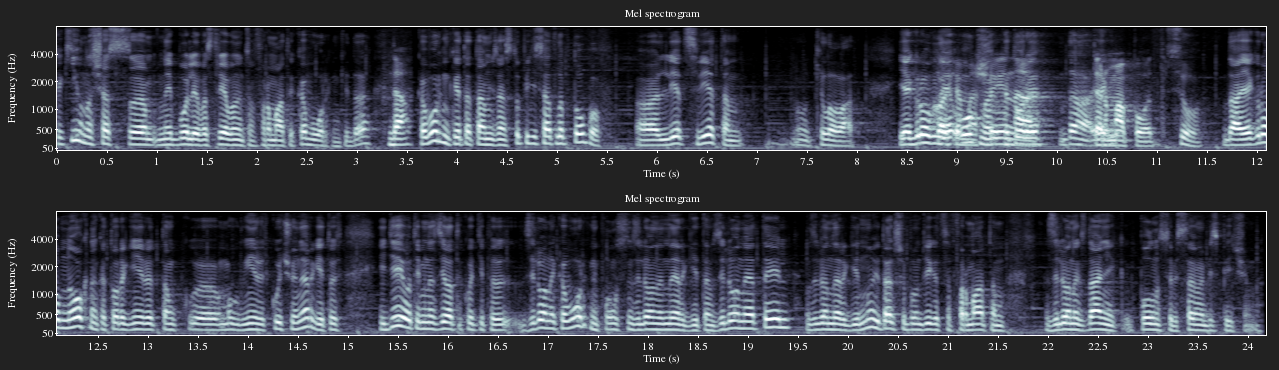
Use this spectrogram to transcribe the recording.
какие у нас сейчас э, наиболее востребованные там, форматы? Коворкинги, да? Да. Коворкинг это там, не знаю, 150 лэптопов, лет свет там, ну, киловатт. И огромные окна, которые... Да, термопод. И, все. Да, и огромные окна, которые генерируют, там, могут генерировать кучу энергии. То есть идея вот именно сделать такой, типа, зеленый коворкинг, полностью зеленой энергии, там, зеленый отель, зеленой энергии, ну и дальше будем двигаться форматом зеленых зданий, полностью самообеспечиваемых.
